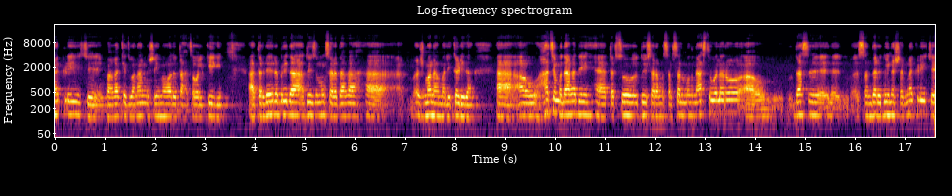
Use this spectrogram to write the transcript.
نه کړي چې په هغه کې ځوانان نشه يي موادو ته هڅول کېږي. تر ډېره بریده دوی زموږ سره دغه ژمنه عملي کړې ده او هڅې مو دغه دي تر څو دوی سره مسلسل موږ ناستې ولرو او داسې سندرې دوی نشر نه کړي چې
